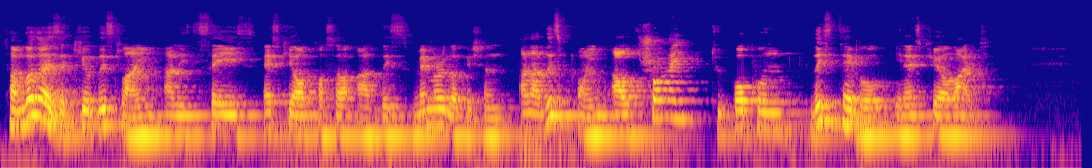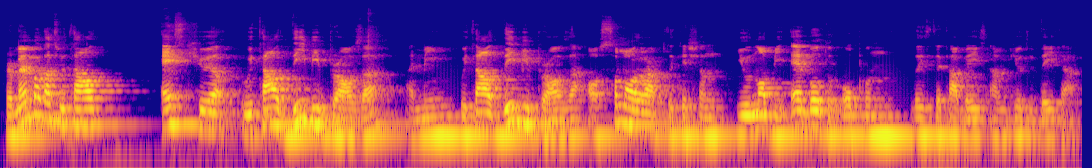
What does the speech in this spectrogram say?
So I'm going to execute this line and it says SQL cursor at this memory location. And at this point, I'll try to open this table in SQLite. Remember that without SQL without DB browser, I mean without DB browser or some other application, you will not be able to open this database and view the data.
